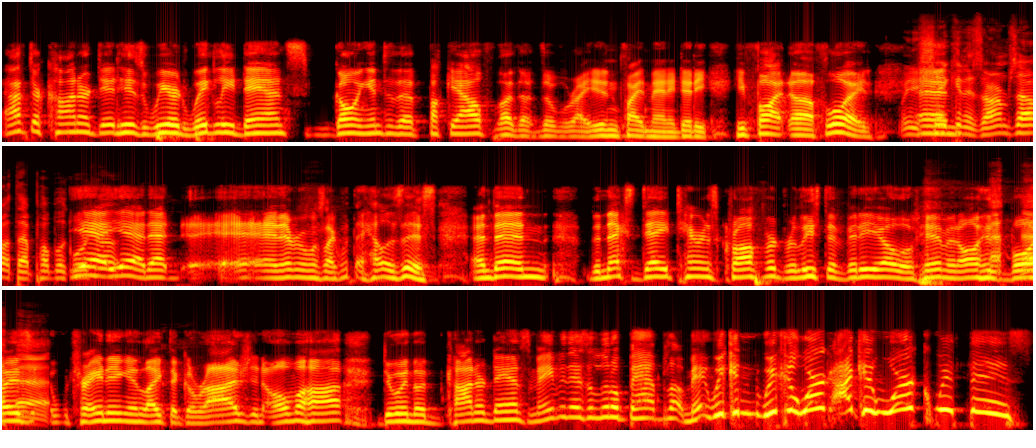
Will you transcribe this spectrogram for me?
after Conor did his weird wiggly dance going into the Pacquiao? Uh, the, the, right, he didn't fight Manny, did he? He fought uh, Floyd. When he's And- shaking his arms out at that public yeah, workout? yeah, that, and everyone was like, "What the hell is this?" And then the next day, Terrence Crawford released a video of him and all his boys training in like the garage in Omaha, doing the Conor dance. Maybe there's a little bad blood. Maybe we can we can work. I can work with this.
